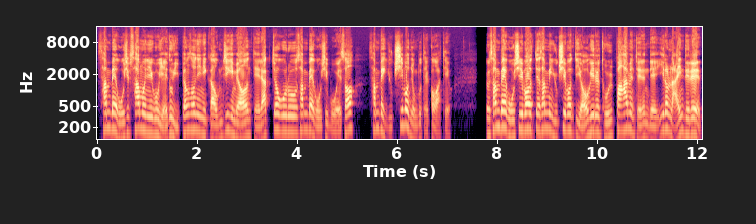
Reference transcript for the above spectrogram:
353원이고 얘도 이평선이니까 움직이면 대략적으로 355에서 360원 정도 될 것 같아요. 그럼 350원대, 360원대 여기를 돌파하면 되는데 이런 라인들은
